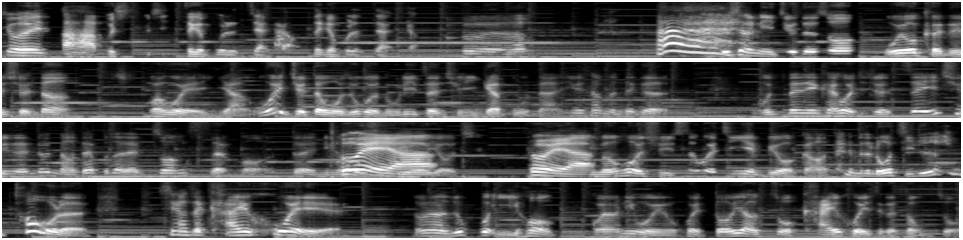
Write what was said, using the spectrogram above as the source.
就会啊，不行不行，这个不能这样搞，那个不能这样搞。对啊，唉，就像你觉得说我有可能选到管委也一样，我也觉得我如果努力争取应该不难，因为他们那个。我那天开会就觉得这一群人都脑袋不知道在装什么。对，你们或许比我有钱，对呀、啊，你们或许社会经验比我高，但你们的逻辑烂透了。现在在开会耶，那如果以后管理委员会都要做开会这个动作，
